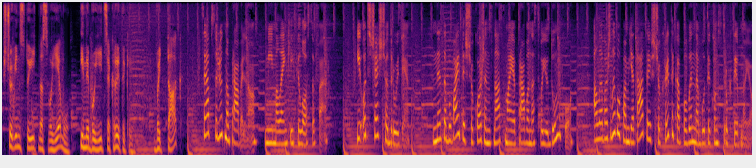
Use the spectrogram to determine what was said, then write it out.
що він стоїть на своєму і не боїться критики. Ведь так? Це абсолютно правильно, мій маленький філософе. І от ще що, друзі. Не забувайте, що кожен з нас має право на свою думку, але важливо пам'ятати, що критика повинна бути конструктивною.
